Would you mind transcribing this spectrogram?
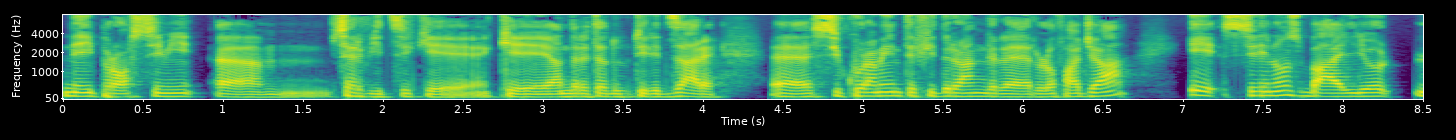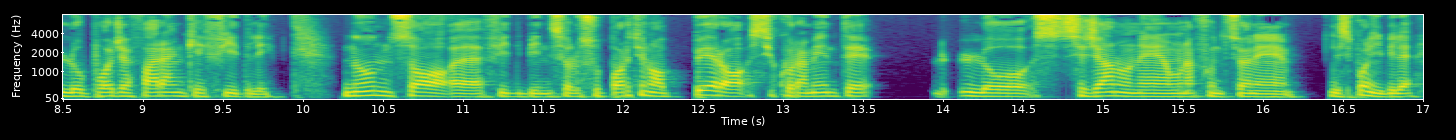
nei prossimi um, servizi che, che, andrete ad utilizzare. Eh, sicuramente FeedWrangler lo fa già e se non sbaglio lo può già fare anche Feedly. Non so eh, Feedbean se lo supporti o no, però sicuramente lo, se già non è una funzione disponibile,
